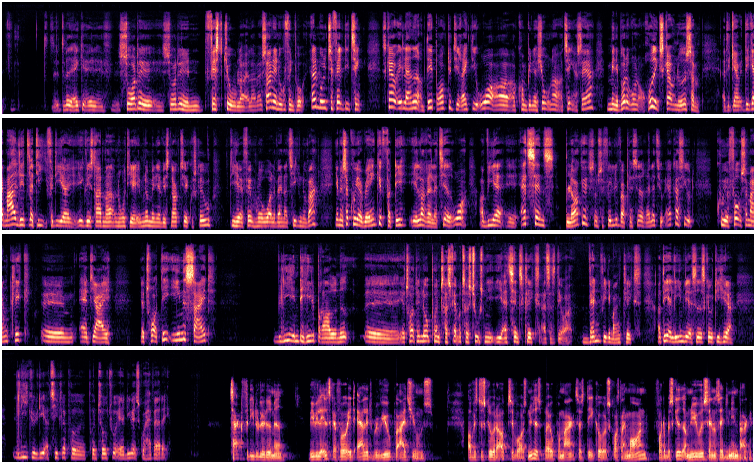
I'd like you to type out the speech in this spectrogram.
det ved jeg ikke, øh, sorte, sorte festkjoler, eller hvad sådan jeg nu kan finde på. Alle mulige tilfældige ting. Skrev et eller andet om det, brugte de rigtige ord og, og kombinationer og ting og sager, men i bund og grund overhovedet ikke skrev noget, som og det, gav, det gav meget lidt værdi, fordi jeg ikke vidste ret meget om nogle af de her emner, men jeg vidste nok til at kunne skrive de her 500 ord, eller hvad en artikel nu var, jamen så kunne jeg ranke for det eller relateret ord, og via øh, AdSense blogge, som selvfølgelig var placeret relativt aggressivt, kunne jeg få så mange klik, øh, at jeg, jeg tror, det ene site, lige inden det hele bragede ned, øh, jeg tror, det lå på en 60-65.000 i, i AdSense-kliks. Altså, det var vanvittigt mange kliks. Og det er alene ved at sidde og skrive de her ligegyldige artikler på, på en togtur, jeg alligevel skulle have hver dag. Tak fordi du lyttede med. Vi ville elske at få et ærligt review på iTunes. Og hvis du skriver dig op til vores nyhedsbrev på marketers.dk-morgen, får du besked om nye udsendelser i din indbakke.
